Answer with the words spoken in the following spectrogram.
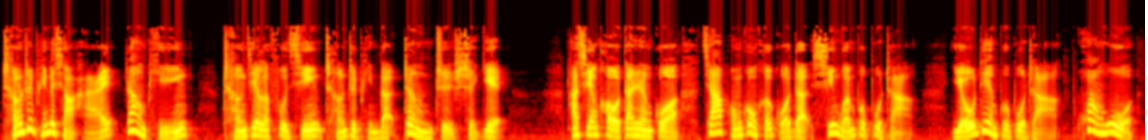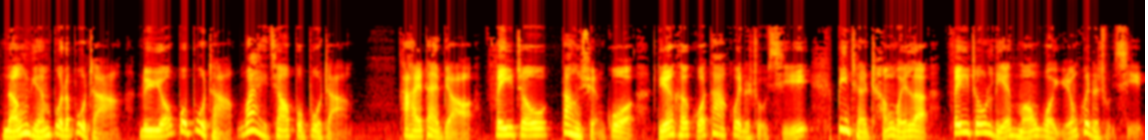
程志平的小孩让平承接了父亲程志平的政治事业。他先后担任过加蓬共和国的新闻部部长、邮电部部长、矿物能源部的部长、旅游部部长、外交部部长。他还代表非洲当选过联合国大会的主席，并且成为了非洲联盟委员会的主席。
